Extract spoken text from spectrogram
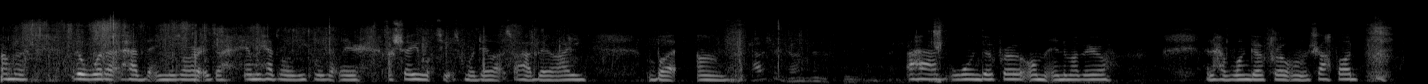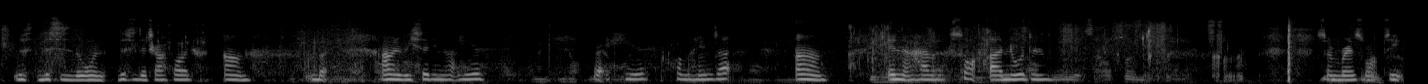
I'm gonna the what I have the angles are is uh, and we have the little decoys out there. I'll show you once it gets more daylight so I have better lighting. But um I have one GoPro on the end of my barrel and I have one GoPro on the tripod. This this is the one. This is the tripod. Um, but I'm gonna be sitting right here, right here, where my hands at. Um, and I have a uh, northern, know, some brand swamp seat.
